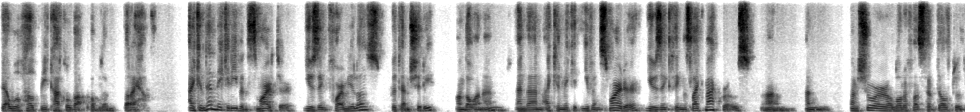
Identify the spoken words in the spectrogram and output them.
that will help me tackle that problem that I have. I can then make it even smarter using formulas potentially on the one end, and then I can make it even smarter using things like macros. Um, and I'm sure a lot of us have dealt with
